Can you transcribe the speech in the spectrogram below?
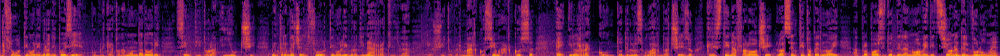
Il suo ultimo libro di poesie, pubblicato da Mondadori, si intitola Iucci, mentre invece il suo ultimo libro di narrativa, che è uscito per Marcos y Marcos, è Il racconto dello sguardo acceso. Cristina Faloci lo ha sentito per noi a proposito della nuova edizione del volume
